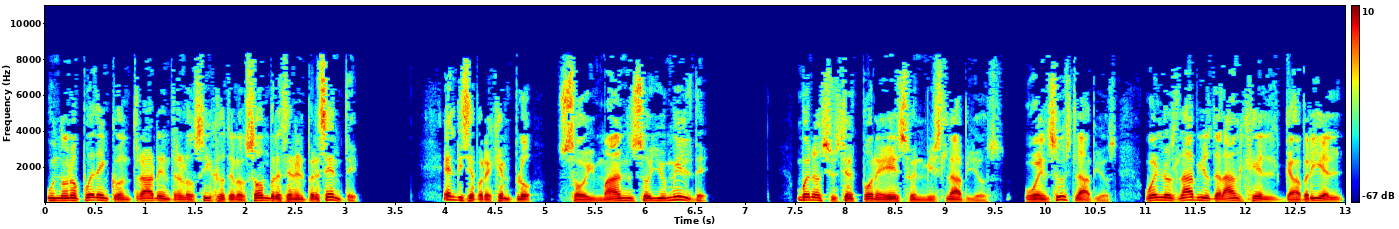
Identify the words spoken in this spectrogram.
uno no puede encontrar entre los hijos de los hombres en el presente. Él dice, por ejemplo, soy manso y humilde. Bueno, si usted pone eso en mis labios, o en sus labios, o en los labios del ángel Gabriel,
